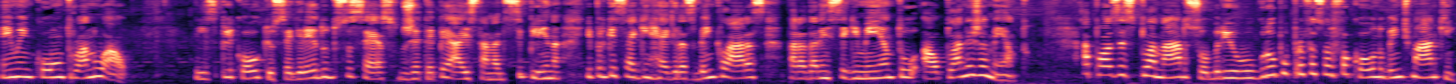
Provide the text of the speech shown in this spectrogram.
em um encontro anual. Ele explicou que o segredo do sucesso do GTPA está na disciplina e porque seguem regras bem claras para darem seguimento ao planejamento. Após explanar sobre o grupo, o professor focou no benchmarking,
